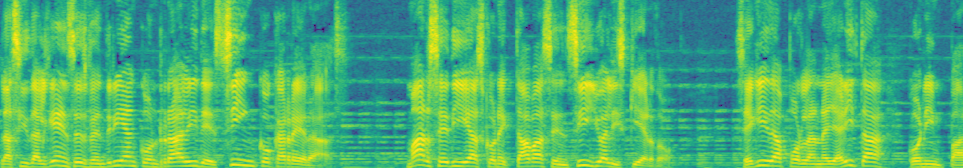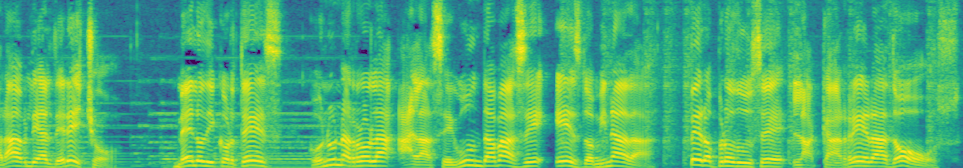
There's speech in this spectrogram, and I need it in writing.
las hidalguenses vendrían con rally de cinco carreras. Marce Díaz conectaba sencillo al izquierdo, seguida por la Nayarita con imparable al derecho. Melody Cortés con una rola a la segunda base es dominada, pero produce la carrera 2.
